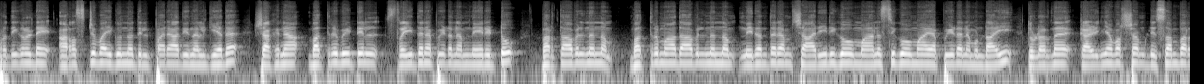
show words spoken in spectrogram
പ്രതികളുടെ അറസ്റ്റ് വൈകുന്നതിൽ പരാതി നൽകിയത്. ഷഹ്ന ഭദ്രവീട്ടിൽ സ്ത്രീധന പീഡനം നേരിട്ടു. ഭർത്താവിൽ നിന്നും ഭർത്തൃമാതാവിൽ നിന്നും നിരന്തരം ശാരീരികവും മാനസികവുമായ പീഡനമുണ്ടായി. തുടർന്ന് കഴിഞ്ഞ വർഷം ഡിസംബർ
